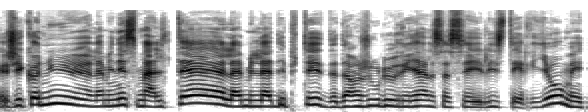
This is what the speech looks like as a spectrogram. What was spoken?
j'ai connu euh, la ministre Maltais, la, députée d'Anjou-Luriel, ça c'est Lise mais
